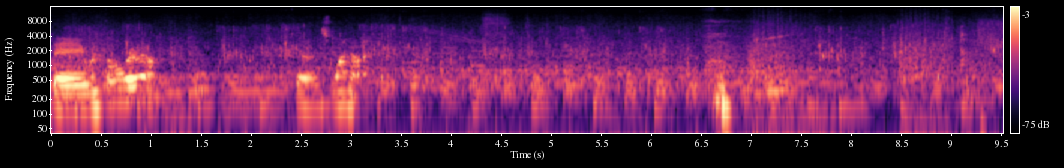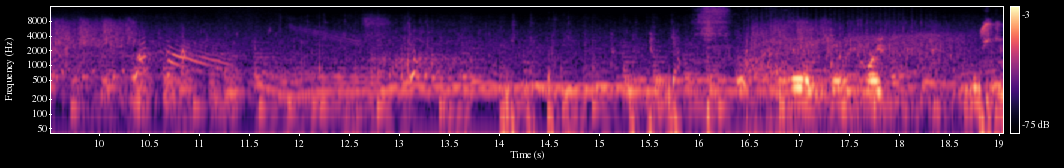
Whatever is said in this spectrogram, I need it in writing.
They went all the way around. Because why not? Oh, quite used to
